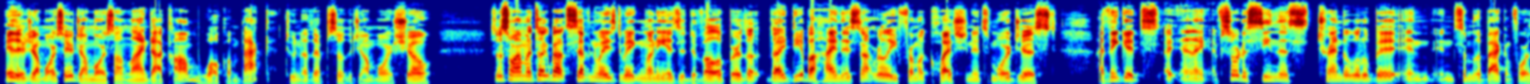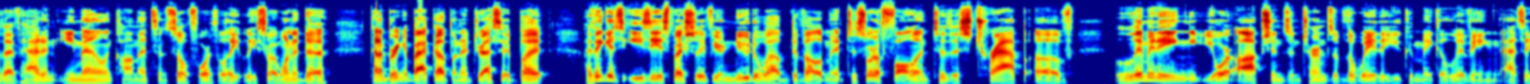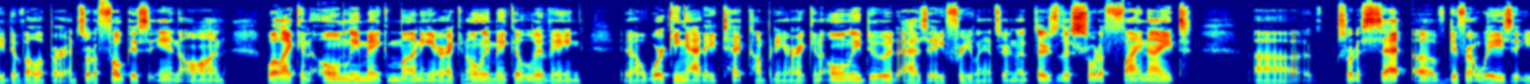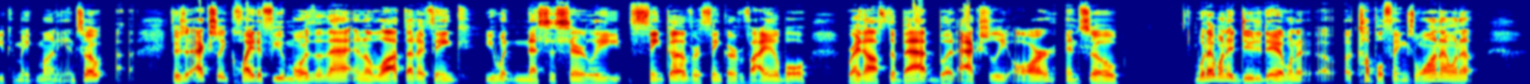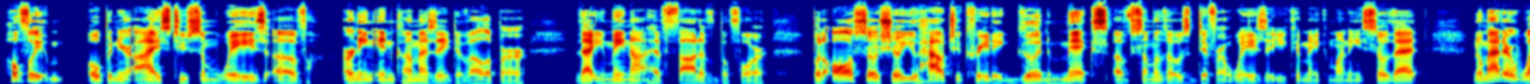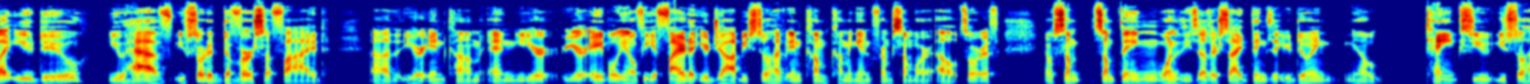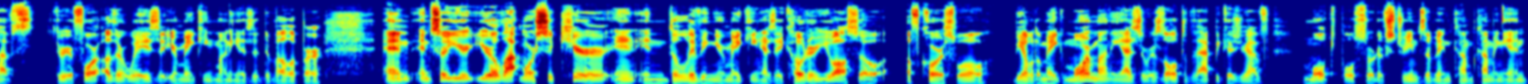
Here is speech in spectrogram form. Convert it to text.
Hey there, John Morris here, johnmorrisonline.com. Welcome back to another episode of the John Morris Show. So this one, I'm going to talk about seven ways to make money as a developer. The, the idea behind this, is not really from a question. It's more just, I think it's, and I, have sort of seen this trend a little bit in, in some of the back and forth I've had in email and comments and so forth lately. So I wanted to kind of bring it back up and address it. But I think it's easy, especially if you're new to web development, to sort of fall into this trap of, limiting your options in terms of the way that you can make a living as a developer and sort of focus in on, well, I can only make money or I can only make a living, you know, working at a tech company or I can only do it as a freelancer. And that there's this sort of finite, uh, sort of set of different ways that you can make money. And so uh, there's actually quite a few more than that and a lot that I think you wouldn't necessarily think of or think are viable right off the bat, but actually are. And so, what I want to do today, I want to a couple things. One, I want to hopefully open your eyes to some ways of earning income as a developer that you may not have thought of before, but also show you how to create a good mix of some of those different ways that you can make money so that no matter what you do, you have you've sort of diversified uh, your income and you're you're able you know if you get fired at your job you still have income coming in from somewhere else. Or if you know some something one of these other side things that you're doing you know tanks you you still have three or four other ways that you're making money as a developer. And and so you're you're a lot more secure in in the living you're making as a coder. You also of course will be able to make more money as a result of that because you have multiple sort of streams of income coming in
